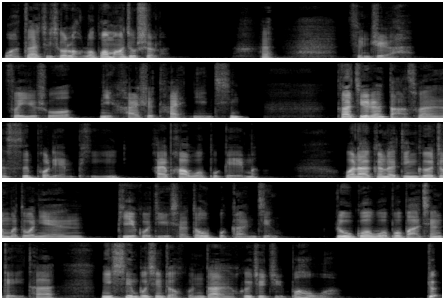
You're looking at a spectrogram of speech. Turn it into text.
我再去求老罗帮忙就是了。哼，孙志啊，所以说你还是太年轻。他既然打算撕破脸皮，还怕我不给吗？我俩跟了丁哥这么多年，屁股底下都不干净。如果我不把钱给他，你信不信这混蛋会去举报我？这，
